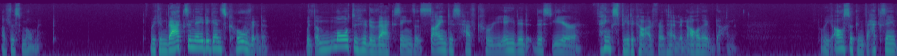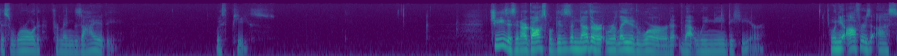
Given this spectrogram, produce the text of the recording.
of this moment. We can vaccinate against COVID with the multitude of vaccines that scientists have created this year. Thanks be to God for them and all they've done. But we also can vaccinate this world from anxiety with peace. Jesus in our gospel gives us another related word that we need to hear when he offers us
